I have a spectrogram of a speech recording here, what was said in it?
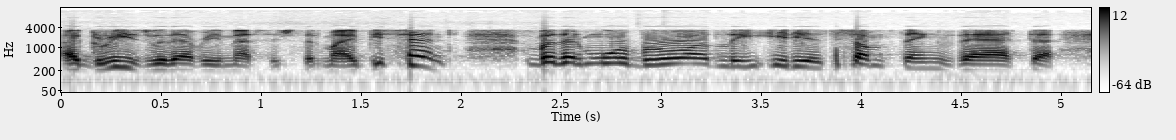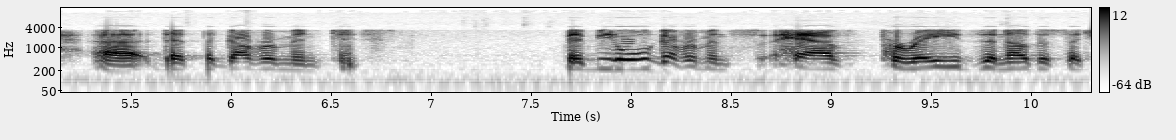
agrees with every message that might be sent, but that more broadly it is something that uh, uh, that the government. Maybe all governments have parades and other such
